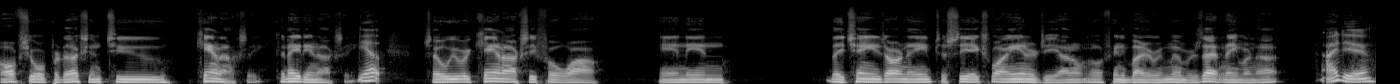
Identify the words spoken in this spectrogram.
offshore production to CanOxy, Canadian Oxy. Yep. So we were CanOxy for a while, and then they changed our name to CXY Energy. I don't know if anybody remembers that name or not. I do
